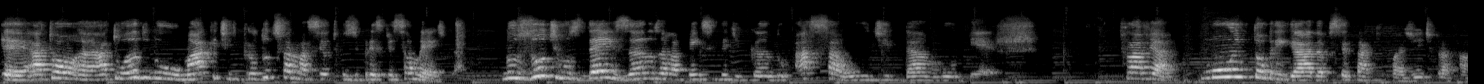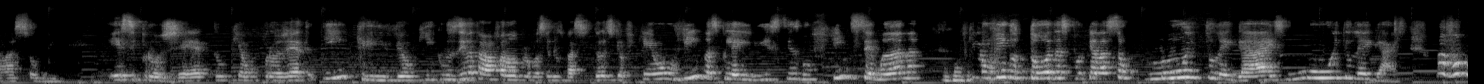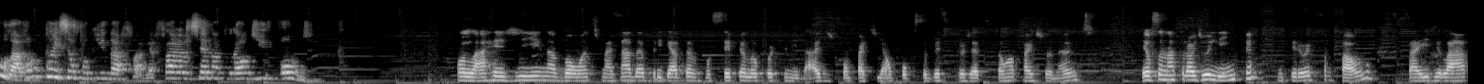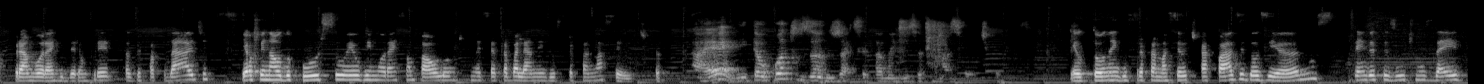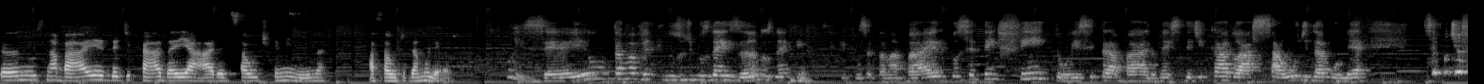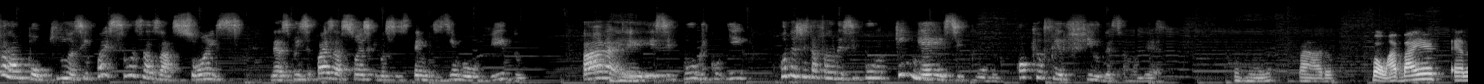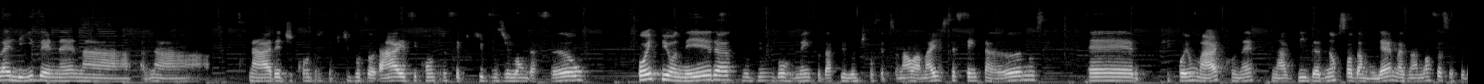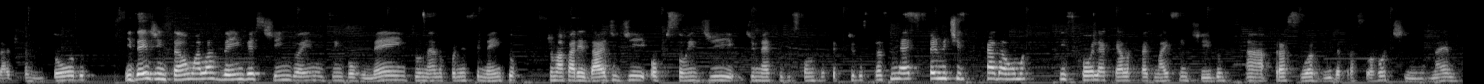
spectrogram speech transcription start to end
é, atu atuando no marketing de produtos farmacêuticos de prescrição médica. Nos últimos 10 anos, ela vem se dedicando à saúde da mulher. Flávia, muito obrigada por você estar aqui com a gente para falar sobre esse projeto, que é um projeto incrível, que inclusive eu estava falando para você nos bastidores, que eu fiquei ouvindo as playlists no fim de semana, fiquei ouvindo todas, porque elas são muito legais, muito legais. Mas vamos lá, vamos conhecer um pouquinho da Flávia. Flávia, você é natural de onde? Olá, Regina. Bom, antes de mais nada, obrigada a você pela oportunidade de compartilhar um pouco sobre esse projeto tão apaixonante. Eu sou natural de Olímpia, interior de São Paulo. Saí de lá para morar em Ribeirão Preto, fazer faculdade. E ao final do curso eu vim morar em São Paulo, onde comecei a trabalhar na indústria farmacêutica. Ah, é? Então, quantos anos já que você está na indústria farmacêutica? Eu estou na indústria farmacêutica há quase 12 anos, sendo esses últimos 10 anos na Baia, dedicada aí à área de saúde feminina, à saúde da mulher. Pois é, eu estava vendo que nos últimos 10 anos, né, que você está na Bayer, você tem feito esse trabalho, né, se dedicado à saúde da mulher. Você podia falar um pouquinho, assim, quais são essas ações, né, as principais ações que vocês têm desenvolvido para. Eh, esse público e quando a gente está falando desse público, quem é esse público? Qual que é o perfil dessa mulher? Uhum, claro. Bom, a Bayer, ela é líder, né, na, na, na área de contraceptivos orais e contraceptivos de longação foi pioneira no desenvolvimento da pílula anticoncepcional há mais de 60 anos, é, que foi um marco né, na vida não só da mulher, mas na nossa sociedade como um todo. E desde então ela vem investindo aí no desenvolvimento, né, no fornecimento de uma variedade de opções de, de métodos contraceptivos para as mulheres, permitindo que cada uma escolha aquela que faz mais sentido ah, para a sua vida, para a sua rotina. Né?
